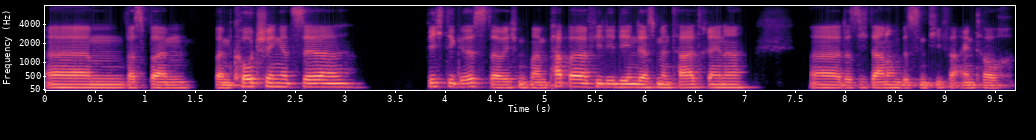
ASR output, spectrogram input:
ähm, was beim, beim Coaching jetzt sehr wichtig ist. Da habe ich mit meinem Papa viele Ideen, der ist Mentaltrainer, dass ich da noch ein bisschen tiefer eintauche.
